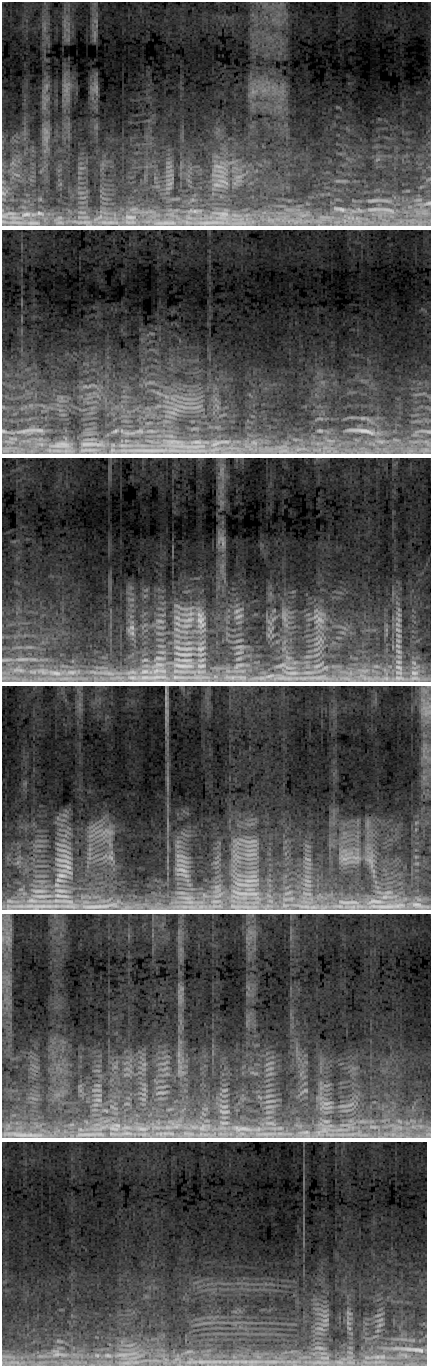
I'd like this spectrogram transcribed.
Ali, gente, descansando um pouquinho, né? Que ele merece. E eu tô aqui dando mão a ele. E vou voltar lá na piscina de novo, né? Daqui a pouco o João vai vir. Aí eu vou voltar lá pra tomar, porque eu amo piscina. E não é todo dia que a gente encontra uma piscina dentro de casa, né? Ó. Hum, aí tem que aproveitar.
